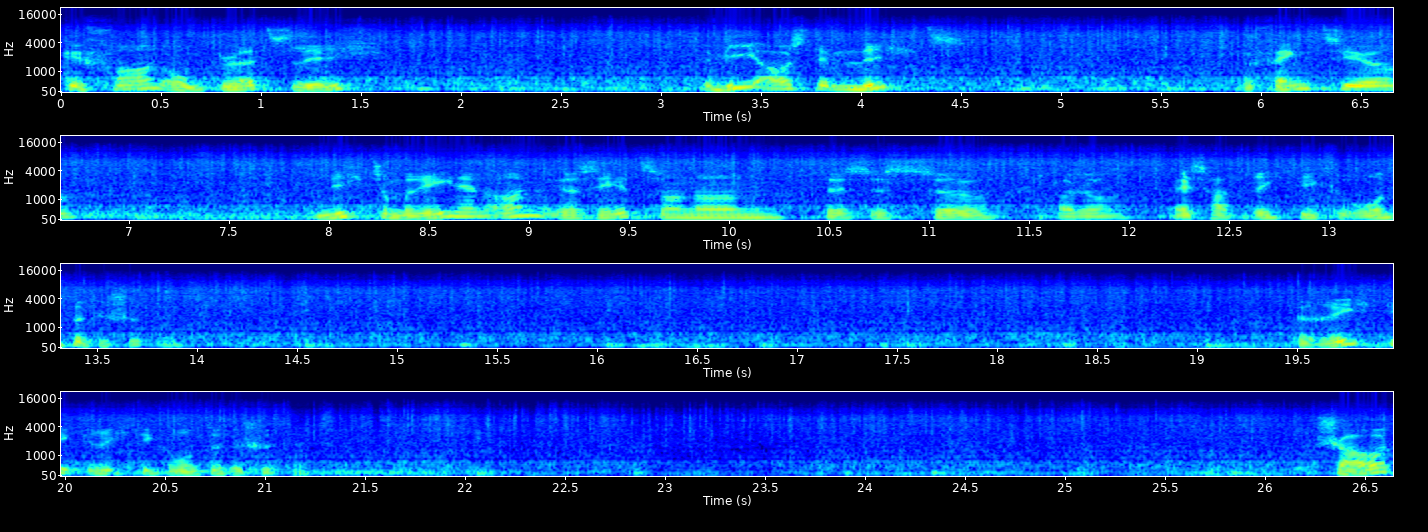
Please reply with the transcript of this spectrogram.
gefahren und plötzlich, wie aus dem Nichts, fängt es hier nicht zum Regnen an, ihr seht, sondern das ist, äh, also es hat richtig runtergeschüttet. Richtig, richtig runtergeschüttet. schaut,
